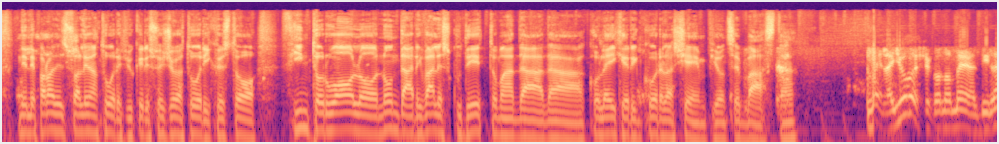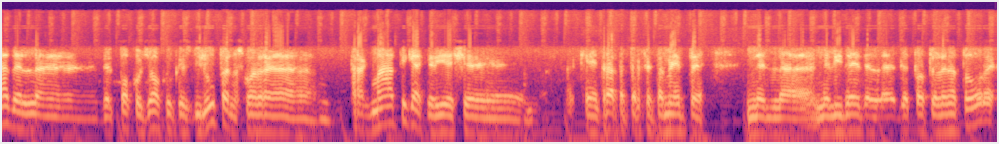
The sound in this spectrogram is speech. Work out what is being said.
nelle parole del suo allenatore più che dei suoi giocatori, questo finto ruolo non da rivale scudetto ma da, da colei che rincorre la Champions e basta? Beh, la Juve secondo me al di là del, del, poco gioco che sviluppa è una squadra pragmatica che riesce che è entrata perfettamente nel, nell'idea del, del, proprio allenatore,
